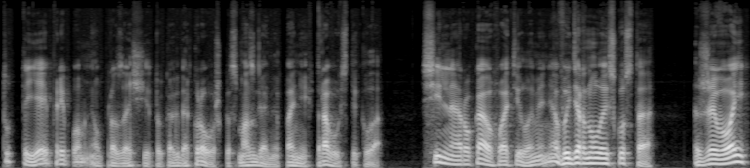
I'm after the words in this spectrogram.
Тут-то я и припомнил про защиту, когда кровушка с мозгами по ней в траву стекла. Сильная рука ухватила меня, выдернула из куста. «Живой?»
